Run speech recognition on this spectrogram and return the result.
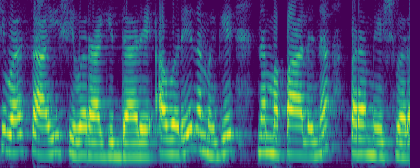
ಶಿವ ಸಾಯಿ ಶಿವರಾಗಿದ್ದಾರೆ. ಅವರೇ ನಮಗೆ ನಮ್ಮ ಪಾಲಿನ ಪರಮೇಶ್ವರ.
